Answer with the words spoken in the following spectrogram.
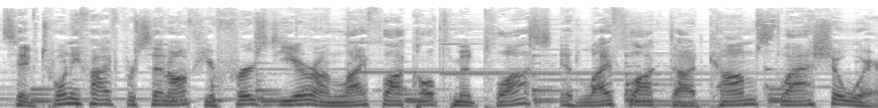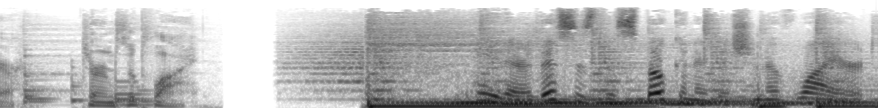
Save 25% off your first year on LifeLock Ultimate Plus at lifeLock.com/slash-aware. Terms apply. Hey there, this is the spoken edition of Wired.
